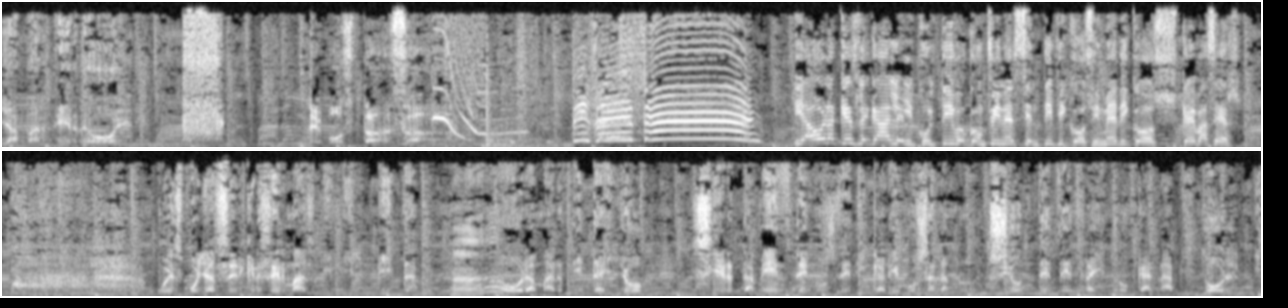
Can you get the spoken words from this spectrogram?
y a partir de hoy, de mostaza. Y ahora que es legal el cultivo con fines científicos y médicos, ¿qué va a hacer? Pues voy a hacer crecer más mi milpita. Ahora Martita y yo ciertamente nos dedicaremos a la producción de tetrahidrocannabidol y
